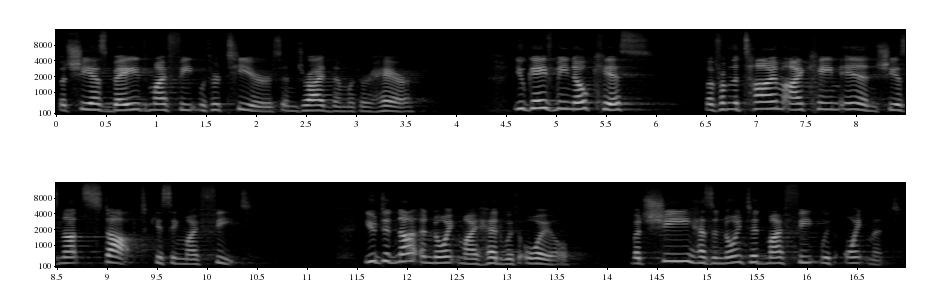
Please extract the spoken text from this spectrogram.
but she has bathed my feet with her tears and dried them with her hair. You gave me no kiss, but from the time I came in, she has not stopped kissing my feet. You did not anoint my head with oil, but she has anointed my feet with ointment.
